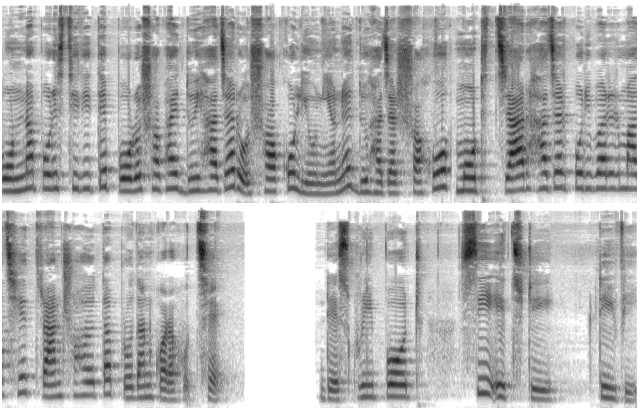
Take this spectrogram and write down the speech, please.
বন্যা পরিস্থিতিতে পৌরসভায় দুই হাজার ও সকল ইউনিয়নে দুই হাজার সহ মোট চার হাজার পরিবারের মাঝে ত্রাণ সহায়তা প্রদান করা হচ্ছে। Desk report CHT TV.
